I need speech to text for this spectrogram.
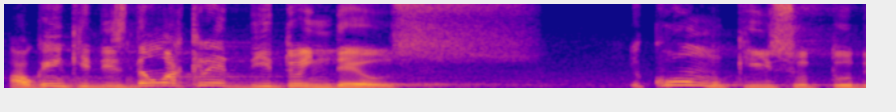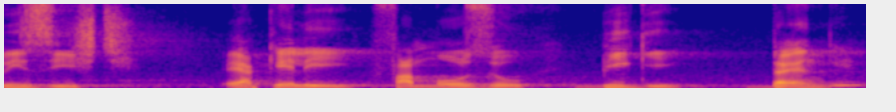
Alguém que diz, não acredito em Deus. E como que isso tudo existe? É aquele famoso Big bang,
